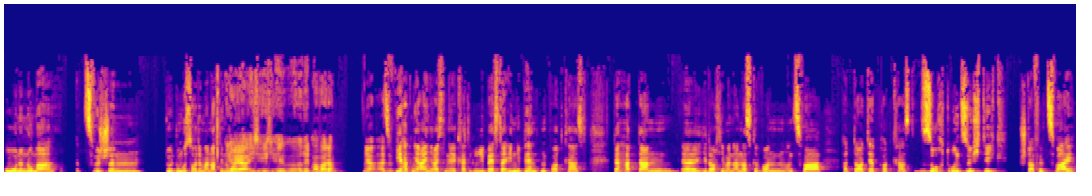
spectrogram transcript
ohne Nummer zwischen, du, du musst heute mal nach den Nummern. Ja, ja, ich, ich, ich red mal weiter. Ja. Ja, also wir hatten ja eingereicht in der Kategorie Bester Independent Podcast. Da hat dann äh, jedoch jemand anders gewonnen und zwar hat dort der Podcast Sucht und Süchtig Staffel 2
